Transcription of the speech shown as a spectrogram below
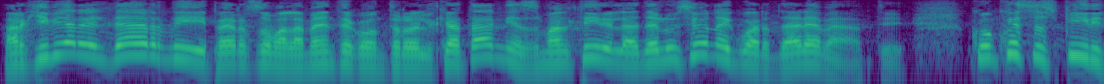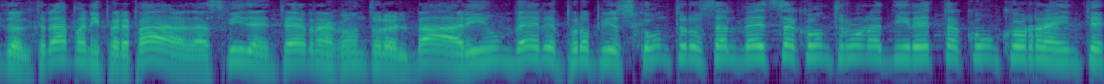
Archiviare il derby perso malamente contro il Catania, smaltire la delusione e guardare avanti. Con questo spirito il Trapani prepara la sfida interna contro il Bari, un vero e proprio scontro salvezza contro una diretta concorrente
